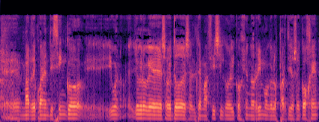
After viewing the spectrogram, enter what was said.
eh, más de 45 y, y bueno, yo creo que sobre todo es el tema físico y cogiendo ritmo que los partidos se cogen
